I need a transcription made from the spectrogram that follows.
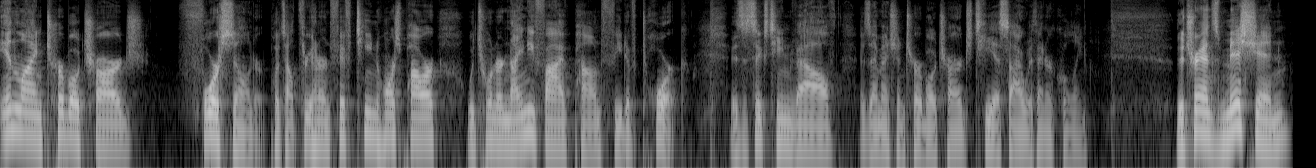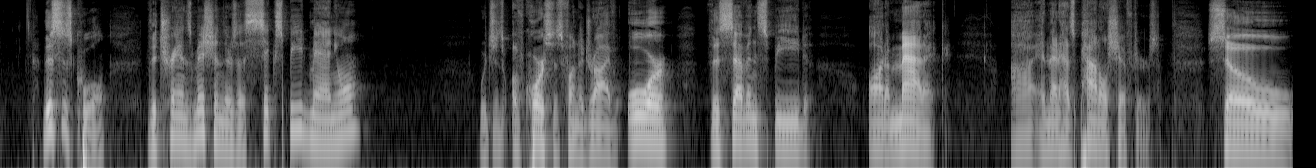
inline turbocharged four cylinder, puts out 315 horsepower with 295 pound feet of torque. It's a 16 valve, as I mentioned, turbocharged TSI with intercooling. The transmission, this is cool. The transmission, there's a six speed manual, which is, of course, is fun to drive, or the seven speed automatic, uh, and that has paddle shifters. So,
